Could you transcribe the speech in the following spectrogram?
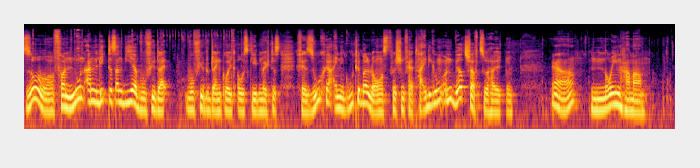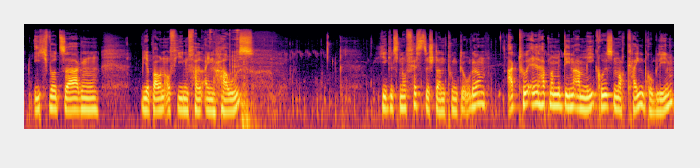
So, von nun an liegt es an dir, wofür, de, wofür du dein Gold ausgeben möchtest. Versuche eine gute Balance zwischen Verteidigung und Wirtschaft zu halten. Ja, neun Hammer. Ich würde sagen, wir bauen auf jeden Fall ein Haus. Hier gibt es nur feste Standpunkte, oder? Aktuell hat man mit den Armeegrößen noch kein Problem.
